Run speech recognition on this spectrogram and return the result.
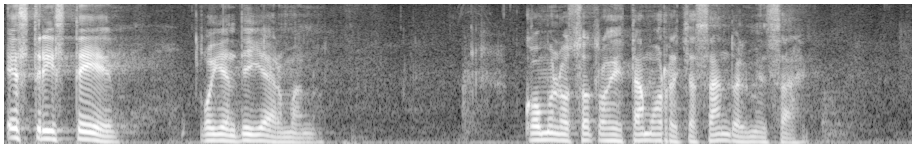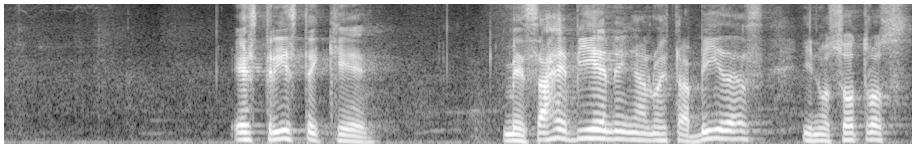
Es triste hoy en día, hermano, cómo nosotros estamos rechazando el mensaje. Es triste que mensajes vienen a nuestras vidas y nosotros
